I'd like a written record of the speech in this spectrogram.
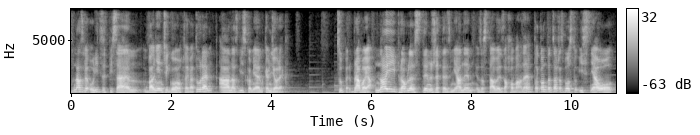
w nazwę ulicy wpisałem walnięcie głową w klawiaturę, a nazwisko miałem kędziorek. Super, brawo ja. No i problem z tym, że te zmiany zostały zachowane. To konto cały czas po prostu istniało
